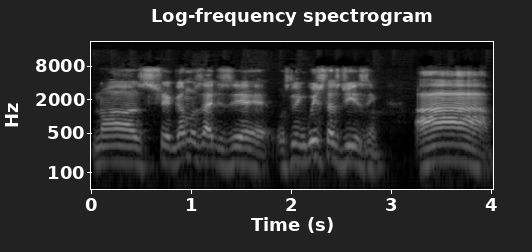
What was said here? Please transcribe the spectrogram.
Nós chegamos a dizer, os linguistas dizem, ah,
